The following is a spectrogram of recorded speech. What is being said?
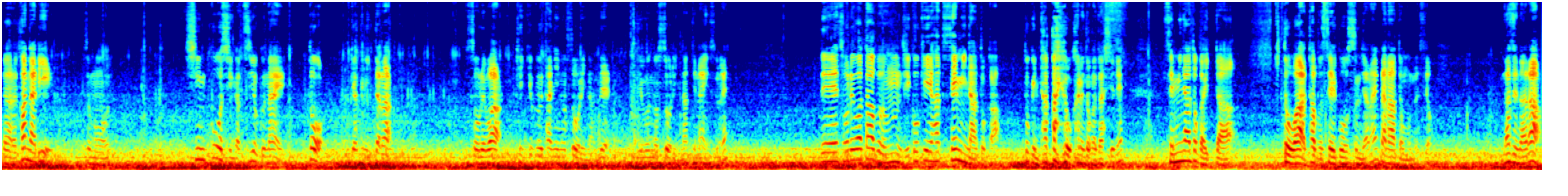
だからかなりその信仰心が強くないと逆に言ったらそれは結局他人のストーリーなんで自分のストーリーになってないんですよね。でそれは多分自己啓発セミナーとか特に高いお金とか出してねセミナーとか行った人は多分成功するんじゃないかなと思うんですよ。なぜなら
